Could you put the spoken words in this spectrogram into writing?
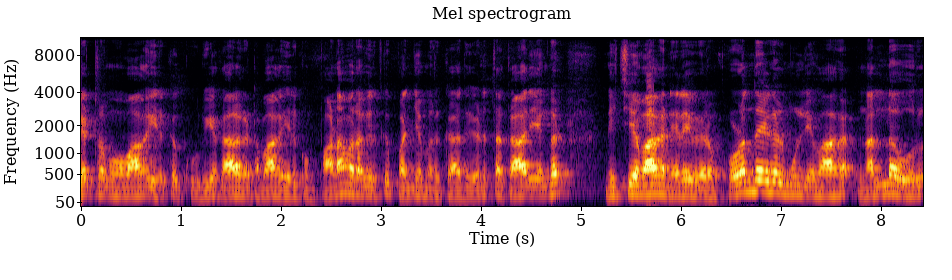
ஏற்றமுமாக இருக்கக்கூடிய காலகட்டமாக இருக்கும். பணவரவிற்கு பஞ்சம் இருக்காது. எடுத்த காரியங்கள் நிச்சயமாக நிறைவேறும். குழந்தைகள் மூலியமாக நல்ல ஒரு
